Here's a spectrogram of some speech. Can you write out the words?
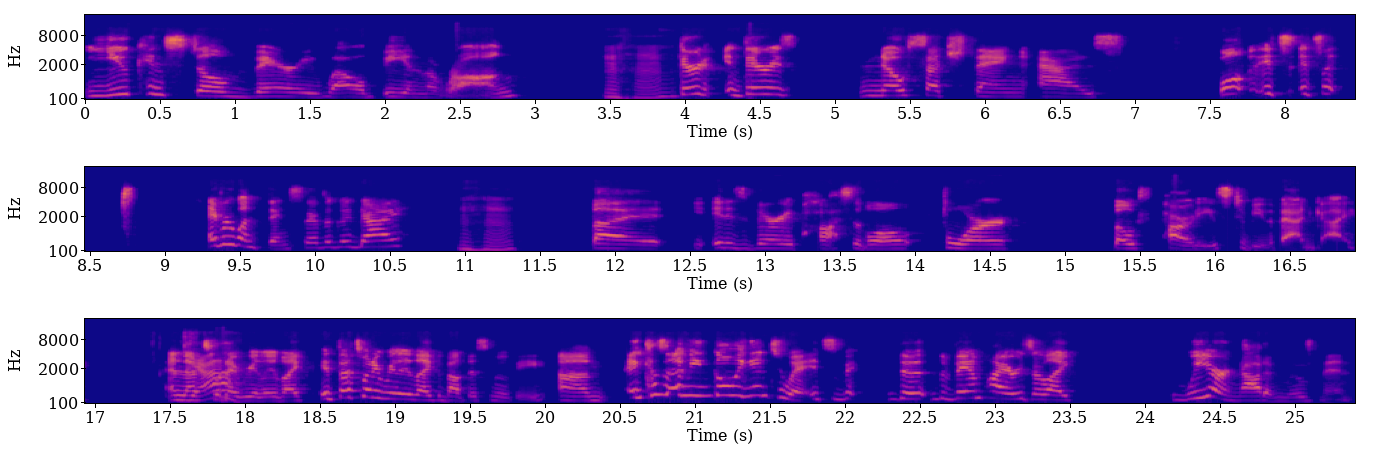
you can still very well be in the wrong. Mm-hmm. There, there is no such thing as, well, it's it's like everyone thinks they're the good guy, mm-hmm. but it is very possible for both parties to be the bad guy and that's yeah. what I really like. That's what I really like about this movie. Um, because I mean, going into it, it's the the vampires are like, we are not a movement.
